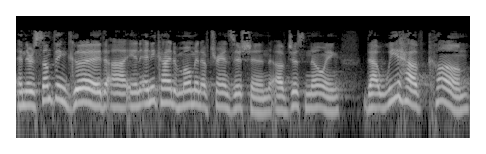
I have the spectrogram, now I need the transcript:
And there's something good uh, in any kind of moment of transition of just knowing that we have come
